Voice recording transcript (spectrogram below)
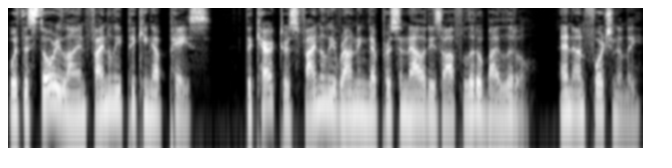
With the storyline finally picking up pace, the characters finally rounding their personalities off little by little, and unfortunately,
